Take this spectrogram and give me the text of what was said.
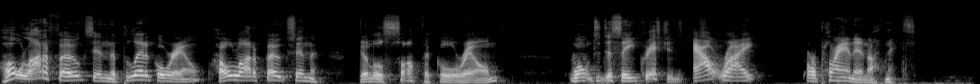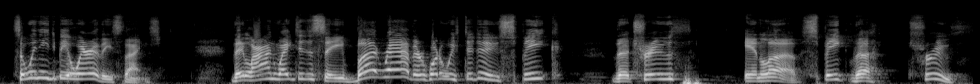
A whole lot of folks in the political realm, a whole lot of folks in the philosophical realm want to deceive Christians outright or planning on it. So we need to be aware of these things. They lie in wait to deceive, but rather, what are we to do? Speak the truth in love. Speak the truth.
